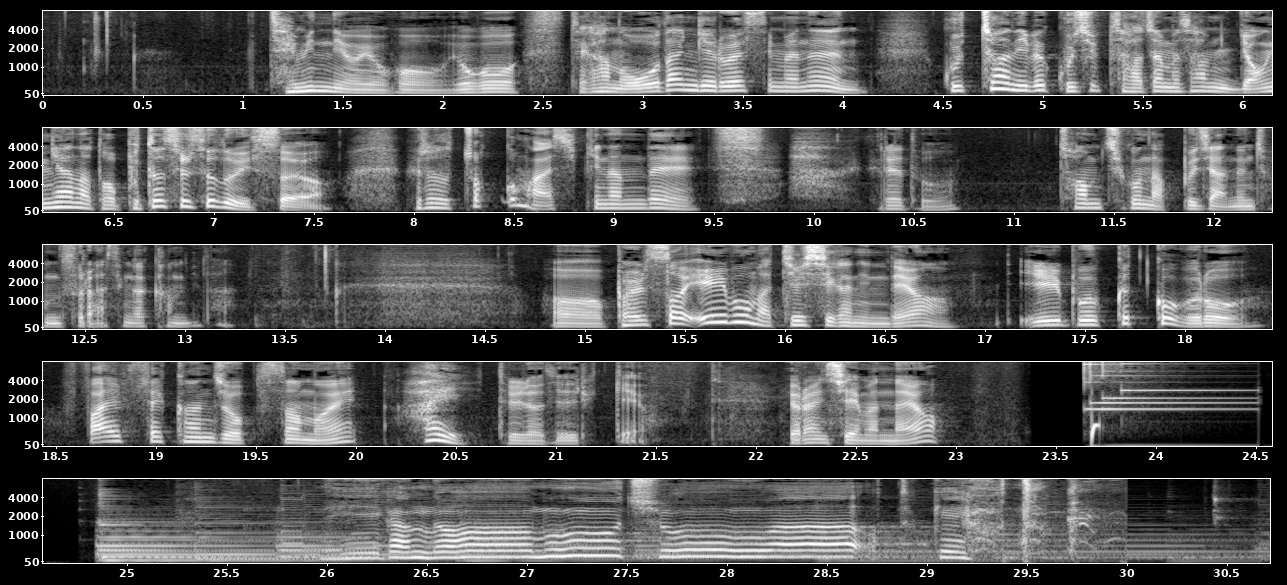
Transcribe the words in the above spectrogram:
재밌네요, 요거. 요거 제가 한 5단계로 했으면은 9294점에서 한 0이 하나 더 붙었을 수도 있어요. 그래서 조금 아쉽긴 한데, 하, 그래도 처음 치고 나쁘지 않은 점수라 생각합니다. 어, 벌써 1부 마칠 시간인데요. 1부 끝곡으로 5 Seconds of Summer의 Hi 들려드릴게요. 11시에 만나요. 네가 너무 좋아 어떻게 어떻게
